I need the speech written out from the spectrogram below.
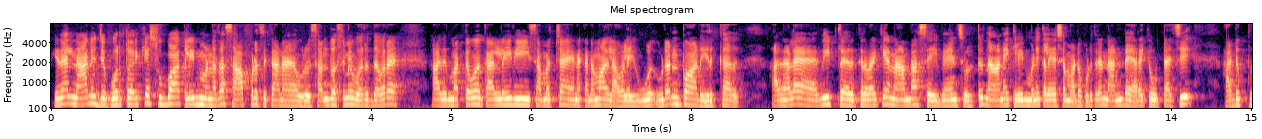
இதனால் நான்வெஜ்ஜை பொறுத்த வரைக்கும் சுபா க்ளீன் பண்ணால் தான் சாப்பிட்றதுக்கான ஒரு சந்தோஷமே வரும் தவிர அது மற்றவங்க கழுவி சமைச்சா எனக்கு என்னமோ அதில் அவ்வளோ உ- உடன்பாடு இருக்காது. அதனால் வீட்டில் இருக்கிற வரைக்கும் நான் தான் செய்வேன்னு சொல்லிட்டு நானே க்ளீன் பண்ணி கலேச மாட்டை கொடுத்துட்டேன். நண்டை இறக்கி விட்டாச்சு. அடுப்பு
